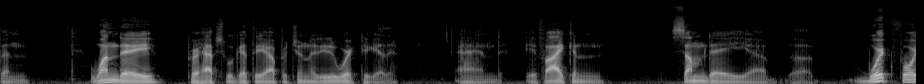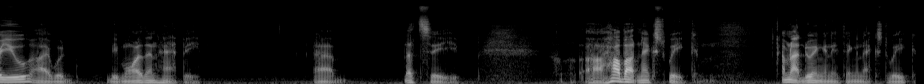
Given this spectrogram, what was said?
And one day, perhaps we'll get the opportunity to work together. And if I can someday uh, uh, work for you, I would be more than happy. Uh, let's see. Uh, how about next week? I'm not doing anything next week.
